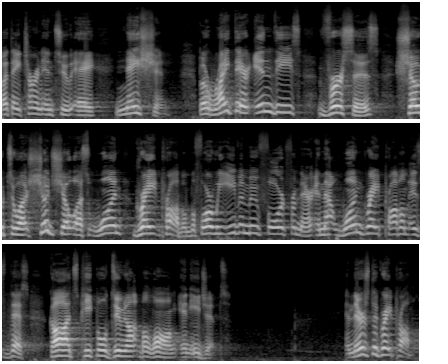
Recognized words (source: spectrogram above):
but they turn into a nation. But right there in these verses show to us should show us one great problem before we even move forward from there and that one great problem is this God's people do not belong in Egypt. And there's the great problem.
